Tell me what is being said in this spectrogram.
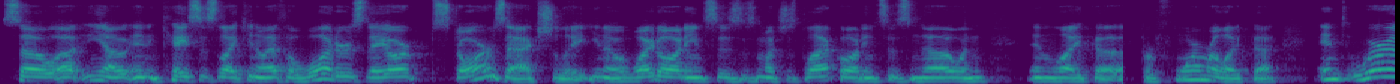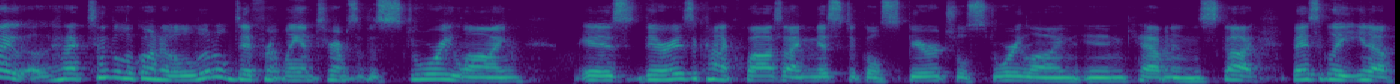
So, uh, you know, in cases like, you know, Ethel Waters, they are stars actually. You know, white audiences as much as black audiences know and, and like a performer like that. And where I, I tend to look on it a little differently in terms of the storyline is there is a kind of quasi mystical spiritual storyline in Cabin in the Sky. Basically, you know,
